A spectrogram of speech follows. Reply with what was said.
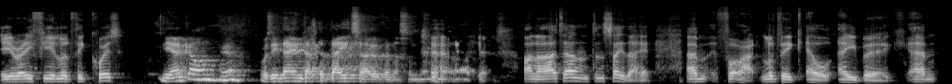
Are you ready for your Ludwig quiz? Yeah, go on. Yeah, was he named after Beethoven or something? Like I know I don't, didn't say that here. Um, for right, Ludwig L. Aberg. Um,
